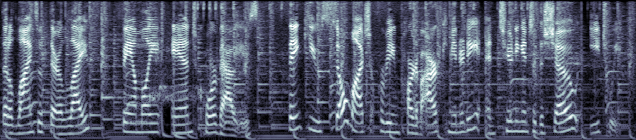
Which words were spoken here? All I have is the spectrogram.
that aligns with their life, family, and core values. Thank you so much for being part of our community and tuning into the show each week.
